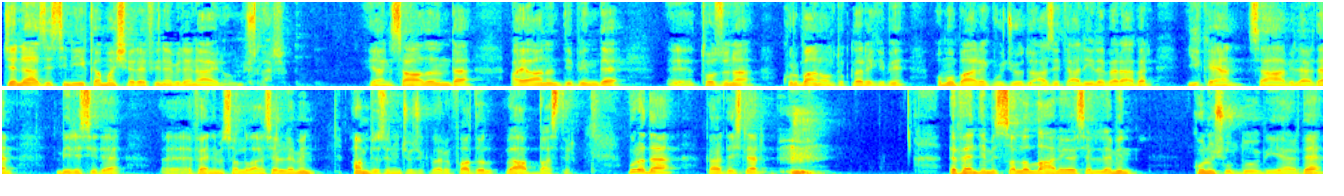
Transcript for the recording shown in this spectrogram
cenazesini yıkama şerefine bile nail olmuşlar. Yani sağlığında ayağının dibinde e, tozuna kurban oldukları gibi o mübarek vücudu Hz. Ali ile beraber yıkayan sahabilerden birisi de e, Efendimiz sallallahu aleyhi ve sellemin amcasının çocukları Fadıl ve Abbas'tır. Burada Kardeşler, Efendimiz sallallahu aleyhi ve sellemin konuşulduğu bir yerde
